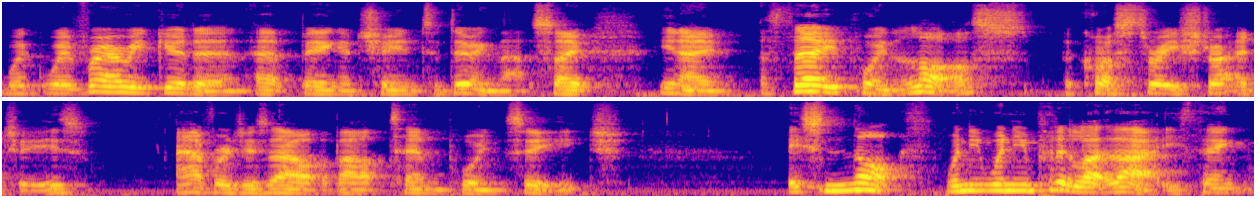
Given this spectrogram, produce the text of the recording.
We're, we're very good at, at being attuned to doing that. So, you know, a 30 point loss across three strategies averages out about 10 points each it's not when you when you put it like that you think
